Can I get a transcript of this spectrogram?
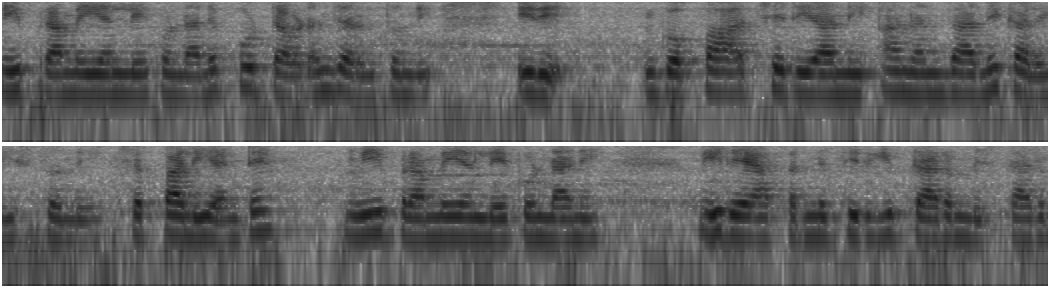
మీ ప్రమేయం లేకుండానే పూర్తవడం జరుగుతుంది. ఇది గొప్ప ఆశ్చర్యాన్ని ఆనందాన్ని కలిగిస్తుంది. చెప్పాలి అంటే మీ ప్రమేయం లేకుండానే మీరే ఆ పనిని తిరిగి ప్రారంభిస్తారు.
